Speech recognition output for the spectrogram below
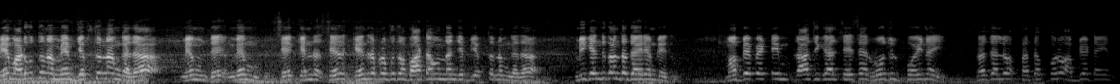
మేము అడుగుతున్నాం మేము చెప్తున్నాం కదా. మేము మేము కేంద్ర కేంద్ర ప్రభుత్వం వాటా ఉందని చెప్పి చెప్తున్నాం కదా. మీకు ఎందుకు అంత ధైర్యం లేదు? మభ్యపెట్టి రాజకీయాలు చేసే రోజులు పోయినాయి. ప్రజలు ప్రతి ఒక్కరూ అప్డేట్ అయ్యారు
